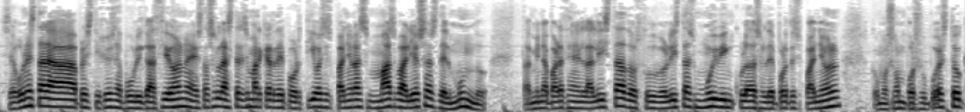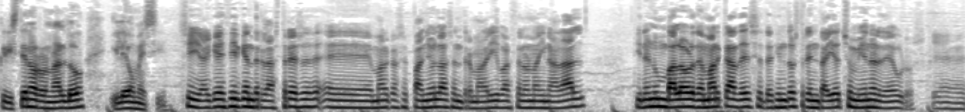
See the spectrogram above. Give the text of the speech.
Según esta prestigiosa publicación, estas son las tres marcas deportivas españolas más valiosas del mundo. También aparecen en la lista dos futbolistas muy vinculados al deporte español, como son, por supuesto, Cristiano Ronaldo y Leo Messi. Sí, hay que decir que entre las tres eh, marcas españolas, entre Madrid, Barcelona y Nadal, tienen un valor de marca de 738 millones de euros, que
